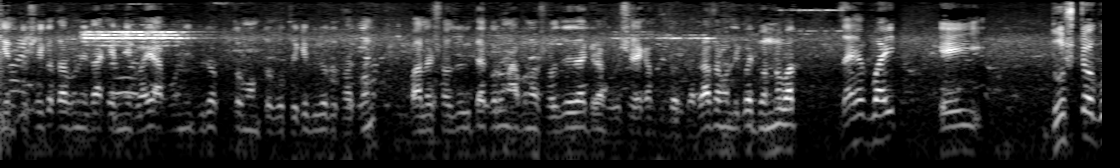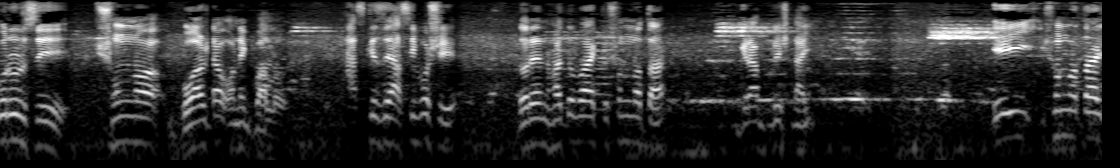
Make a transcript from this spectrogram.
কিন্তু সেই কথা আপনি রাখেননি ভাই। আপনি বিরক্ত মন্তব্য থেকে বিরত থাকুন। পালে সহযোগিতা করুন। আপনার সহযোগিতা গ্রাম পুলিশের একান্ত দরকার। রাজা মল্লিক ভাই, ধন্যবাদ। যাই হোক ভাই, এই দুষ্ট গরুর চেয়ে শূন্য গোয়ালটা অনেক ভালো। আজকে যে আসি বসে, ধরেন হয়তো বা একটা শূন্যতা, গ্রাম পুলিশ নাই। এই শূন্যতায়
